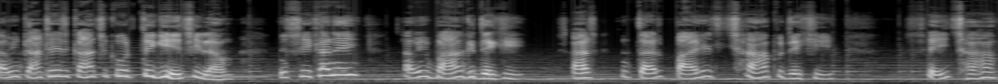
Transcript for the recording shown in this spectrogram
আমি কাঠের কাজ করতে গিয়েছিলাম। সেখানেই আমি বাঘ দেখি আর তার পায়ের ছাপ দেখি। সেই ছাপ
